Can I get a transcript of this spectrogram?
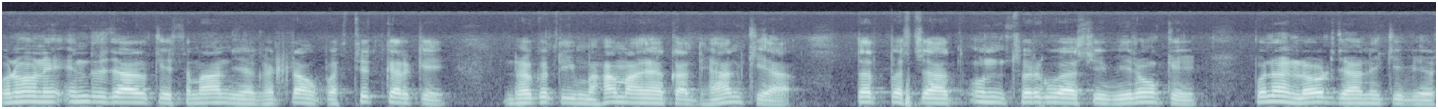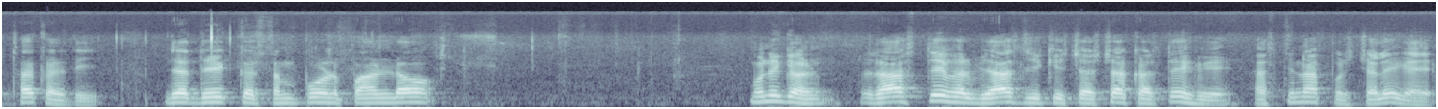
उन्होंने इंद्रजाल के समान यह घटना उपस्थित करके भगवती महामाया का ध्यान किया। तत्पश्चात उन स्वर्गवासी वीरों के पुनः लौट जाने की व्यवस्था कर दी। यह देखकर संपूर्ण पांडव मुनिगण रास्ते भर व्यास जी की चर्चा करते हुए हस्तिनापुर चले गए।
